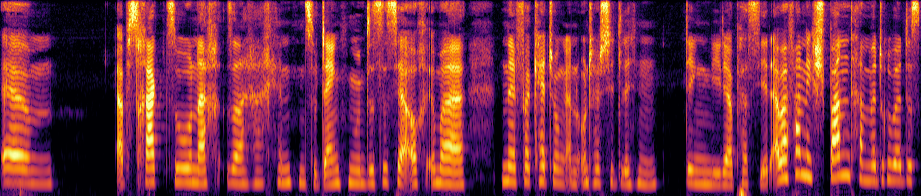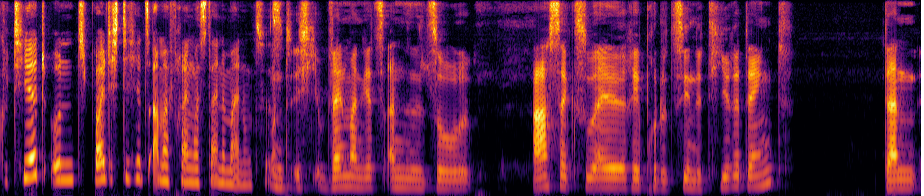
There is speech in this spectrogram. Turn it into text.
ähm, abstrakt, so nach, so nach hinten zu denken. Und das ist ja auch immer eine Verkettung an unterschiedlichen Dingen, die da passiert. Aber fand ich spannend, haben wir drüber diskutiert und wollte ich dich jetzt auch mal fragen, was deine Meinung zu ist. Und ich, wenn man jetzt an so asexuell reproduzierende Tiere denkt, dann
